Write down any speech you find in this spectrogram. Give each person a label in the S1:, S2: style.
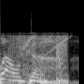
S1: Welcome.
